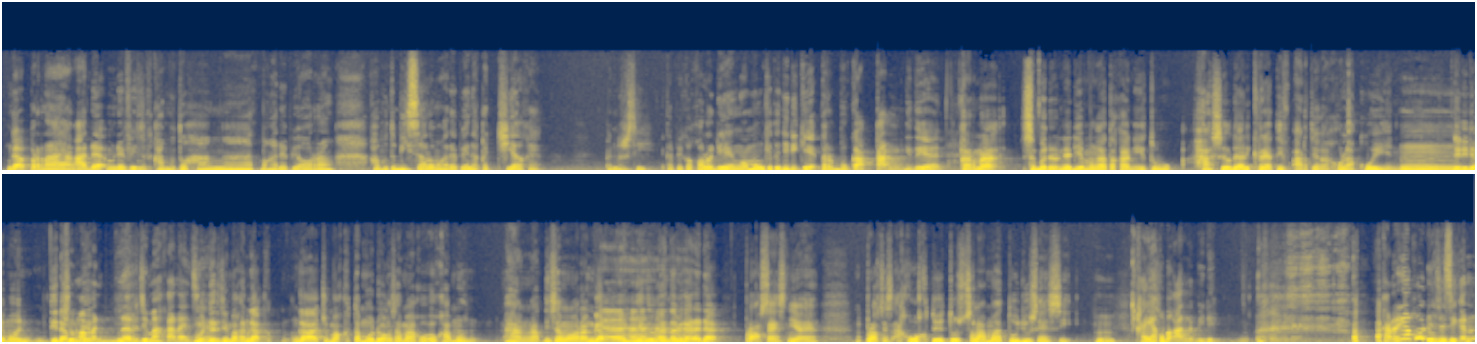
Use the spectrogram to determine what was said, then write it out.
nggak pernah yang ada mendefinisikan kamu tuh hangat menghadapi orang kamu tuh bisa loh menghadapi anak kecil kayak bener sih tapi kok kalau dia yang ngomong kita jadi kayak terbukakan gitu ya Karena sebenarnya dia mengatakan itu hasil dari kreatif art yang aku lakuin. Jadi dia mau tidak Hmm. cuma menerjemahkan aja menerjemahkan nggak nggak cuma ketemu doang sama aku oh kamu hangat nih sama orang nggak kayak gitu kan tapi kan ada prosesnya ya proses aku waktu itu selama tujuh sesi Hmm, kayaknya aku bakalan lebih deh. Karena ini aku udah sesi ke-6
